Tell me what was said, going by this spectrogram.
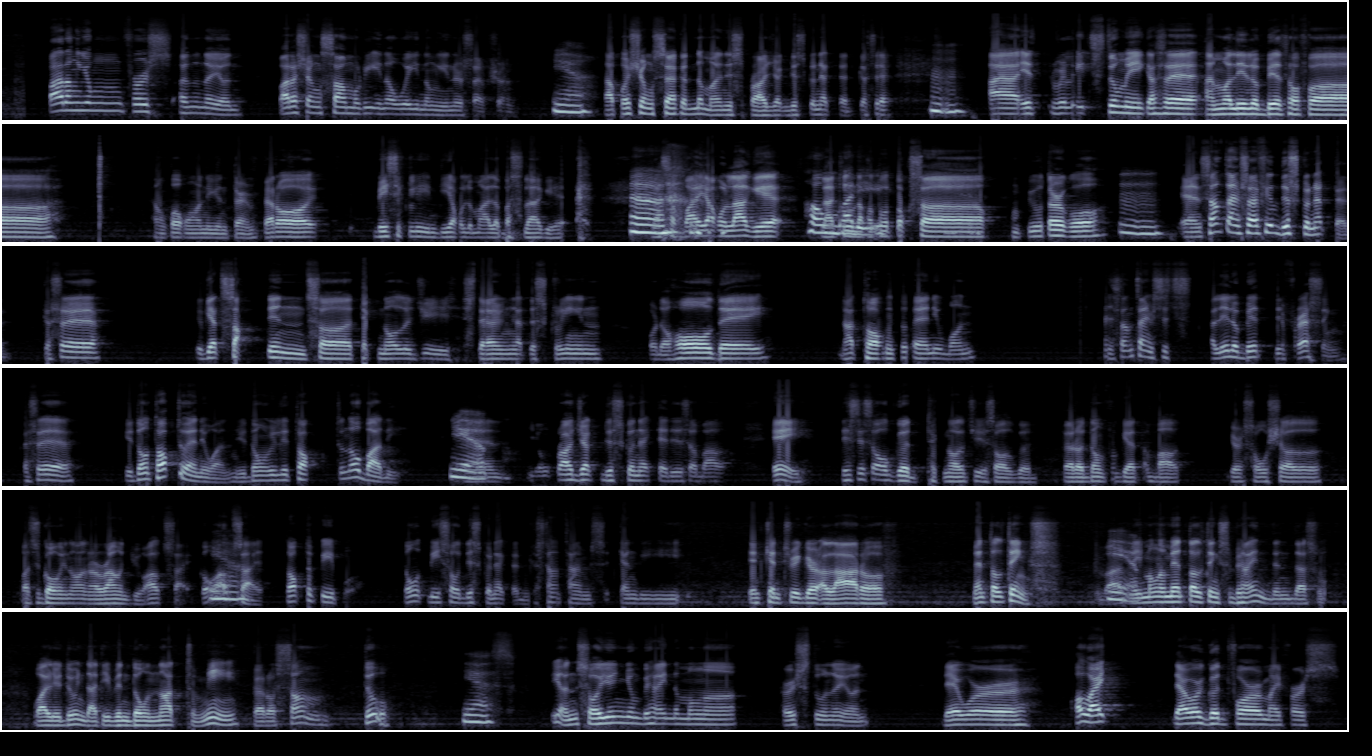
Parang yung first ano na yun, para siyang summary in a way ng interception. Yeah. Tapos yung second naman is Project Disconnected kasi Mm-mm. uh, it relates to me kasi I'm a little bit of a ewan ko kung ano yung term. Pero basically, hindi ako lumalabas lagi. Ah, Nasa bahay ako lagi. Lagi homebody. nakatutok sa computer ko. Mm-mm. And sometimes I feel disconnected kasi you get sucked in sa technology, staring at the screen for the whole day, not talking to anyone. And sometimes it's a little bit depressing kasi you don't talk to anyone. You don't really talk to nobody. Yeah. And yung project Disconnected is about, hey, this is all good. Technology is all good. Pero don't forget about your social, what's going on around you outside. Go Yeah. outside. Talk to people. Don't be so disconnected because sometimes it can be, it can trigger a lot of mental things. Diba? Yeah. May mga mental things behind and that's while you're doing that, even though not to me, pero some do. Yes. Yun, so yun yung behind ng mga first two na yun. They were alright. They were good for my first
